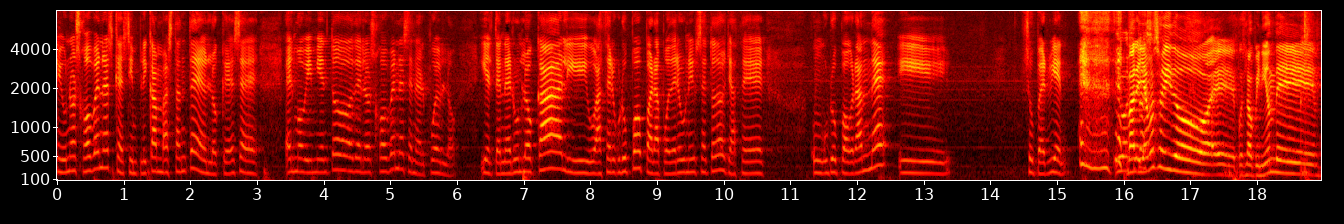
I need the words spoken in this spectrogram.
Y unos jóvenes que se implican bastante en lo que es eh, el movimiento de los jóvenes en el pueblo. Y el tener un local y hacer grupo para poder unirse todos y hacer un grupo grande y súper bien. Vale, ya hemos oído eh, pues la opinión de,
